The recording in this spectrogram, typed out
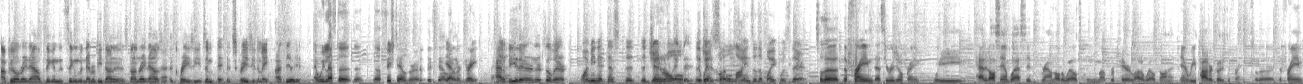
I'm feeling right now, thinking this thing would never be done and it's done right now is crazy. It's it's crazy to me. I feel you. And we left the the, the fishtails were the fishtails, yeah like, were great. had to be there and they're still there. Well, I mean it, that's the the general The- the, the- the way the sun general is- lines of the bike was there. So the the frame, that's the original frame. We had it all sandblasted, ground all the welds, cleaned them up, repaired a lot of welds on it, and repowder coated the frame. So the, the frame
